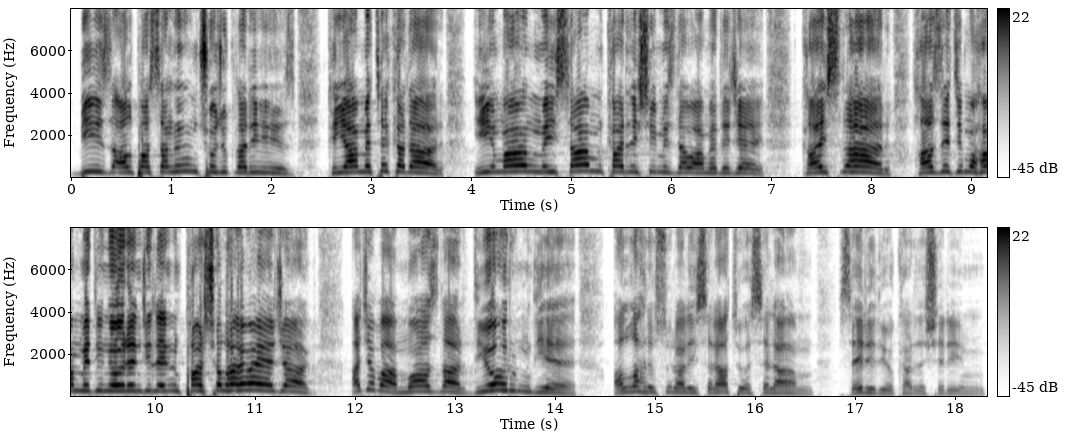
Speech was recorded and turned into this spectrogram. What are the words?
biz Alparslan'ın çocuklarıyız. Kıyamete kadar iman ve İslam kardeşliğimiz devam edecek. Kayslar Hz. Muhammed'in öğrencilerini parçalamayacak acaba muazlar diyor mu diye Allah Resulü Aleyhisselatü Vesselam seyrediyor kardeşlerim.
